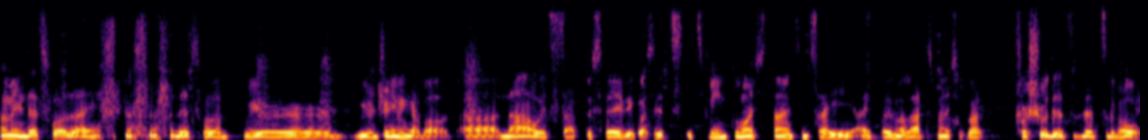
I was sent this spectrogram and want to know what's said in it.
I mean, that's what I, that's what we're we're dreaming about. Uh, now it's tough to say because it's it's been too much time since I I played my last matches, but for sure that's that's the goal.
